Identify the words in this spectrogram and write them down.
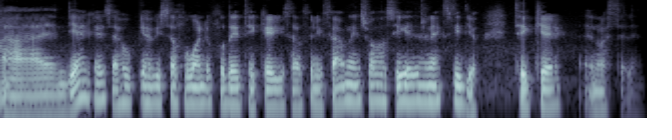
Uh, and yeah guys I hope you have yourself a wonderful day. Take care of yourself and your family inshallah I'll see you guys in the next video. Take care and wassalam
